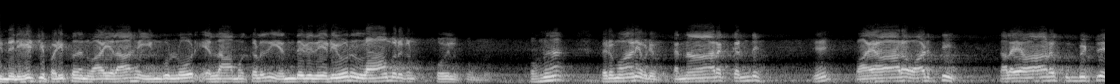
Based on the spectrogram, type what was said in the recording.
இந்த நிகழ்ச்சி படிப்பதன் வாயிலாக இங்குள்ளோர் எல்லா மக்களுக்கும் எந்தவித இடையூறு இல்லாமல் இருக்கணும். கோயிலுக்கு போகும்போது. போனா பெருமானே அப்படி கண்ணார கண்டு வாயார வாழ்த்தி தலையார கும்பிட்டு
